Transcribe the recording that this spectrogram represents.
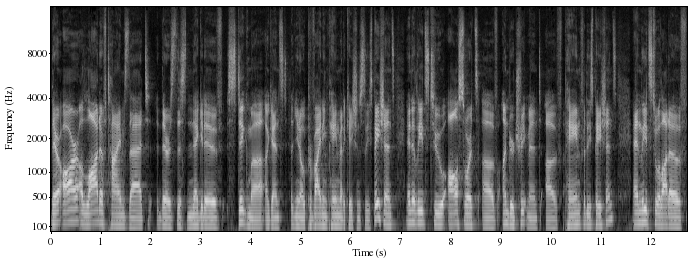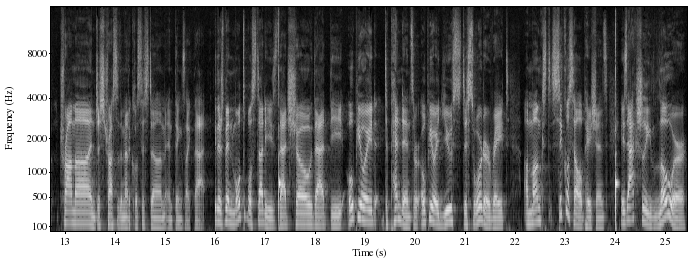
there are a lot of times that there's this negative stigma against you know providing pain medications to these patients and it leads to all sorts of undertreatment of pain for these patients and leads to a lot of trauma and distrust of the medical system and things like that. There's been multiple studies that show that the opioid dependence or opioid use disorder rate amongst sickle cell patients is actually lower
